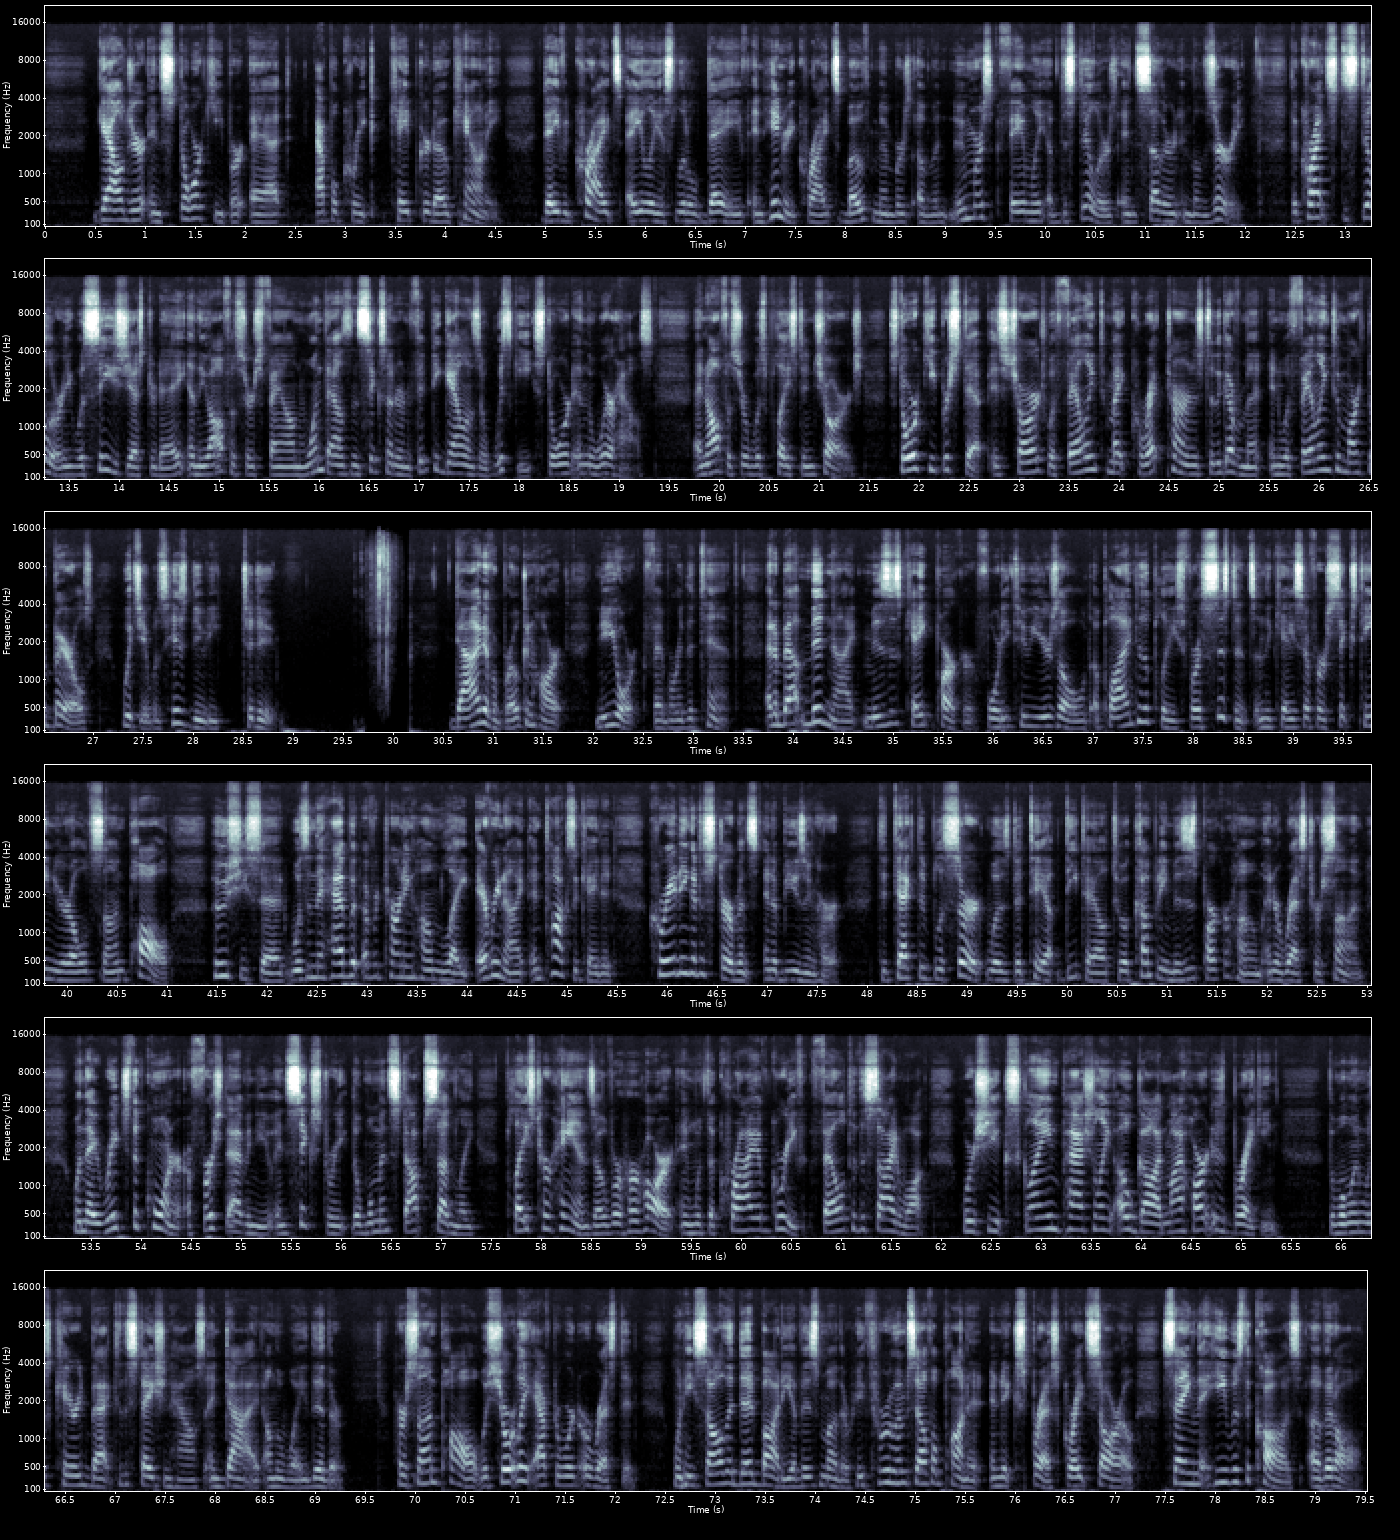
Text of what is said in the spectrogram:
gauger and storekeeper at Apple Creek, Cape Girardeau County. David Kreitz, alias Little Dave, and Henry Kreitz, both members of a numerous family of distillers in southern Missouri. The Kreitz distillery was seized yesterday, and the officers found 1,650 gallons of whiskey stored in the warehouse. An officer was placed in charge. Storekeeper Stepp is charged with failing to make correct turns to the government and with failing to mark the barrels, which it was his duty to do. Died of a broken heart, New York, February the 10th. At about midnight, Mrs. Kate Parker, 42 years old, applied to the police for assistance in the case of her 16 year old son, Paul, who, she said, was in the habit of returning home late every night intoxicated, creating a disturbance and abusing her. Detective Blissert was detail- detailed to accompany Mrs. Parker home and arrest her son. When they reached the corner of First Avenue and Sixth Street, the woman stopped suddenly, placed her hands over her heart, and with a cry of grief fell to the sidewalk, where she exclaimed passionately, Oh God, my heart is breaking. The woman was carried back to the station house and died on the way thither. Her son Paul was shortly afterward arrested. When he saw the dead body of his mother, he threw himself upon it and expressed great sorrow, saying that he was the cause of it all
